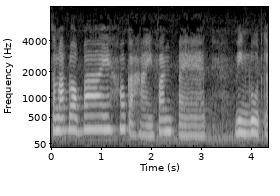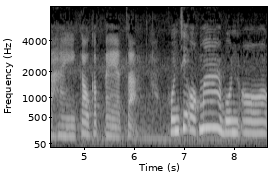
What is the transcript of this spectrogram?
สำหรับรอบบ่ายเขากับให้ฟันแปด วิ่งรูดกับไห้เก้ากับแปดจ้ะผลที่ออกมาบนออก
